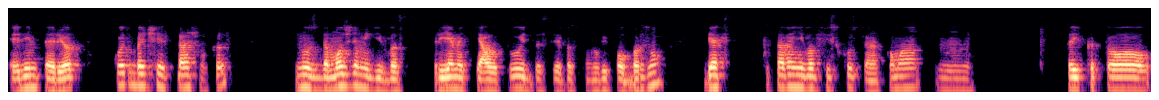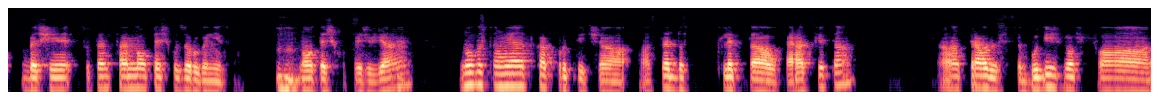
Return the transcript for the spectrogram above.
един период, който беше страшно къс, но за да може да ми ги възприеме тялото и да се възстанови по-бързо, бях поставени в изкуствена кома, тъй като беше, съответно, това е много тежко за организма. Mm-hmm. Много тежко преживяване. Но възстановяването как протича? След, след операцията а, трябва да се събудиш в а,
